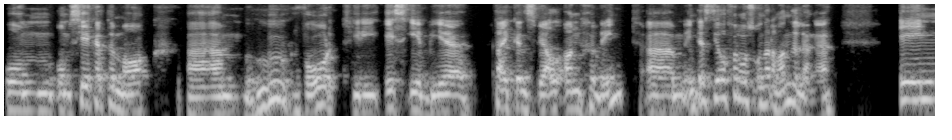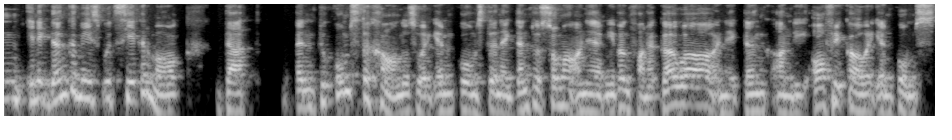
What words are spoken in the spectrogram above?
om om seker te maak ehm um, hoe word hierdie SEB teikens wel aangewend. Ehm um, en dis deel van ons onderhandelinge. En en ek dink 'n mens moet seker maak dat in toekomstige handelsooreenkomste en ek dink nou sommer aan die hernuwing van AGOA en ek dink aan die Afrika ooreenkoms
